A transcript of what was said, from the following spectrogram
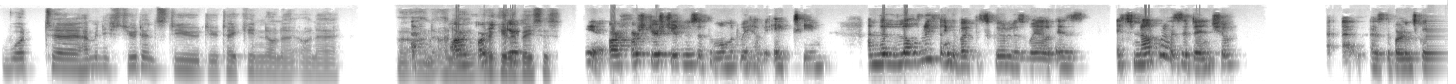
what? Uh, how many students do you do you take in on a on a on, on Our a regular year- basis? Yeah, our first year students at the moment we have 18. And the lovely thing about the school as well is it's not residential uh, as the Burren School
